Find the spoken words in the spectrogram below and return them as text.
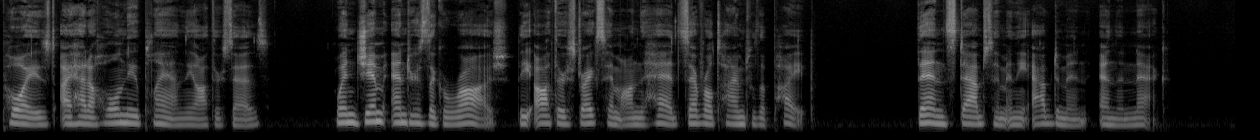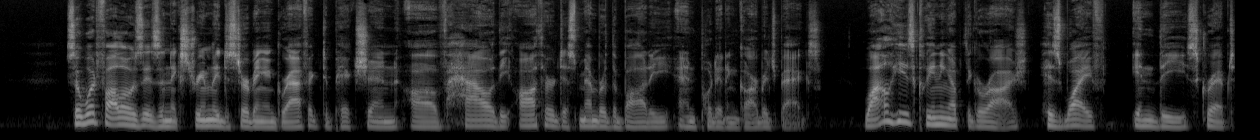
poised, I had a whole new plan, the author says. When Jim enters the garage, the author strikes him on the head several times with a pipe, then stabs him in the abdomen and the neck. So, what follows is an extremely disturbing and graphic depiction of how the author dismembered the body and put it in garbage bags. While he's cleaning up the garage, his wife in the script,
